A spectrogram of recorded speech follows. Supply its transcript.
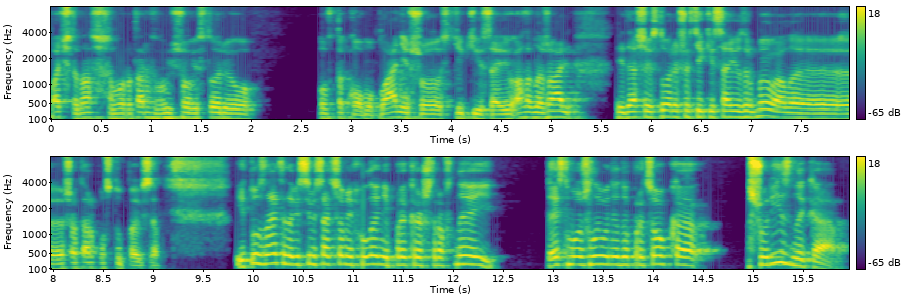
бачите, наш воротар увійшов в історію в такому плані, що стільки сейвів. Але, на жаль, йде ще історія, що стільки сейвів зробив, але Шахтар поступився. І тут, знаєте, на 87-й хвилині прикрий штрафний, десь, можливо, недопрацьовка що різника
